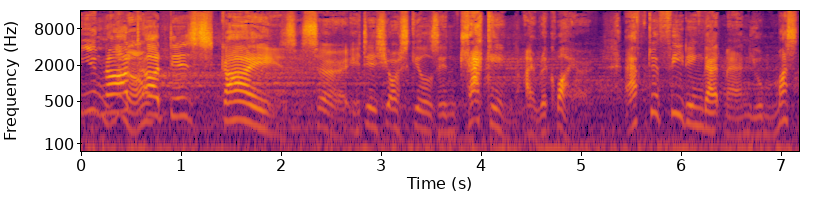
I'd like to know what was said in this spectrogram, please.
You, Not you know. a disguise, sir. It is your skills in tracking I require. After feeding that man, you must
